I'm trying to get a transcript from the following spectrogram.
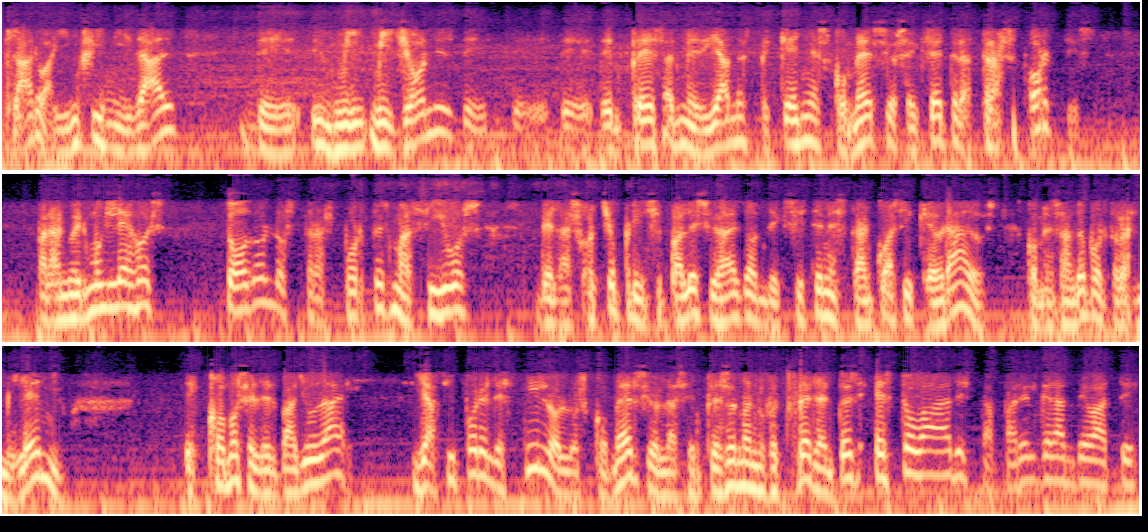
claro, hay infinidad de, mi- millones de, de- de empresas medianas, pequeñas, comercios, etcétera, transportes. Para no ir muy lejos, todos los transportes masivos de las ocho principales ciudades donde existen están casi quebrados, comenzando por Transmilenio. Eh, ¿Cómo se les va a ayudar? Y así por el estilo, los comercios, las empresas manufactureras. Entonces, esto va a destapar el gran debate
